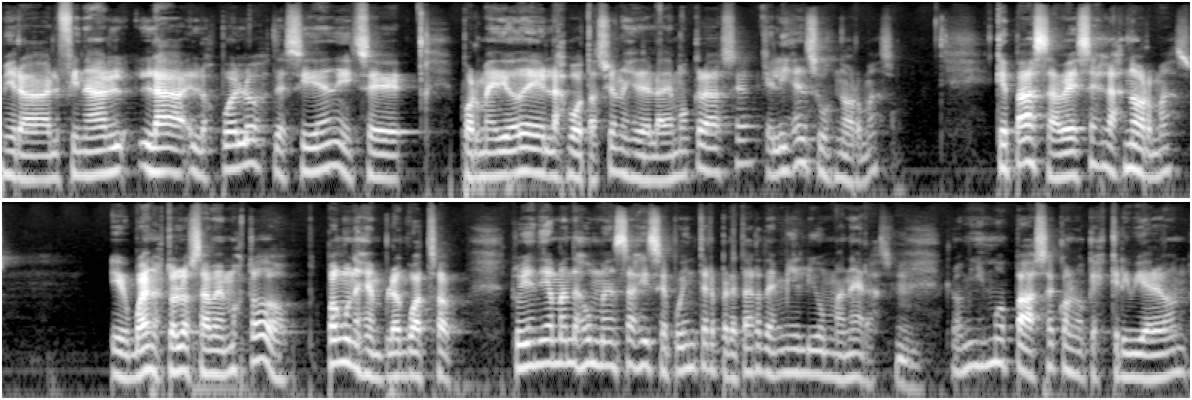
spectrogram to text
mira, al final la- los pueblos deciden y se, por medio de las votaciones y de la democracia, eligen sus normas. ¿Qué pasa? A veces las normas, y bueno, esto lo sabemos todos. Pongo un ejemplo en WhatsApp. Tú hoy en día mandas un mensaje y se puede interpretar de mil y un maneras. Hmm. Lo mismo pasa con lo que escribieron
